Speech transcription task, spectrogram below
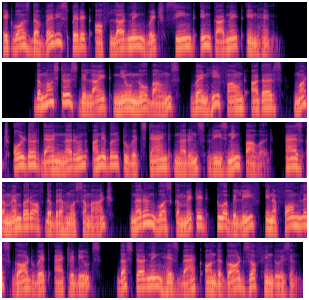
it was the very spirit of learning which seemed incarnate in him. The master's delight knew no bounds when he found others much older than Naren unable to withstand Naren's reasoning power. As a member of the Brahmo Samaj, Naren was committed to a belief in a formless God with attributes, thus turning his back on the gods of Hinduism.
